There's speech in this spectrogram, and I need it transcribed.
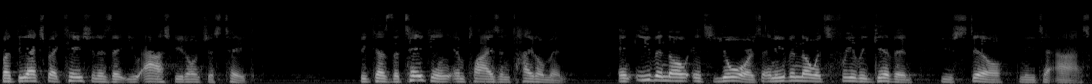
But the expectation is that you ask, you don't just take. Because the taking implies entitlement. And even though it's yours, and even though it's freely given, you still need to ask.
